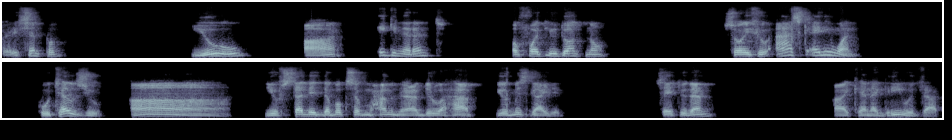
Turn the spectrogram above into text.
Very simple. You are ignorant of what you don't know. So, if you ask anyone who tells you, ah, you've studied the books of Muhammad ibn Abdul Wahhab, you're misguided, say to them, I can agree with that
